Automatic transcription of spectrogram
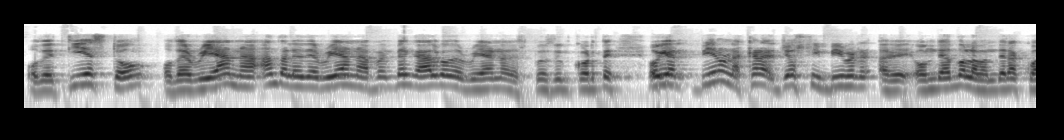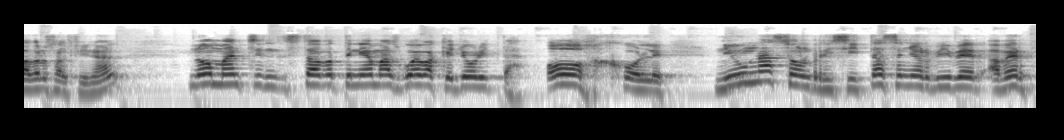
o de Tiesto o de Rihanna. Ándale, de Rihanna. Venga, algo de Rihanna después de un corte. Oigan, ¿vieron la cara de Justin Bieber eh, ondeando la bandera cuadros al final? No manches, estaba, tenía más hueva que yo ahorita. ¡Oh, jole! Ni una sonrisita, señor Bieber. A ver,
